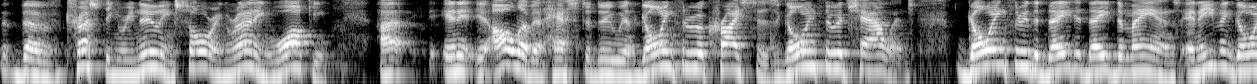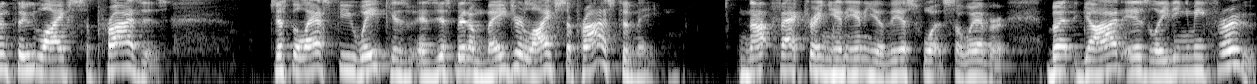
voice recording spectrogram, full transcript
the trusting, renewing, soaring, running, walking. Uh, and it, it, all of it has to do with going through a crisis, going through a challenge, going through the day to day demands, and even going through life's surprises. Just the last few weeks has, has just been a major life surprise to me not factoring in any of this whatsoever. But God is leading me through.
